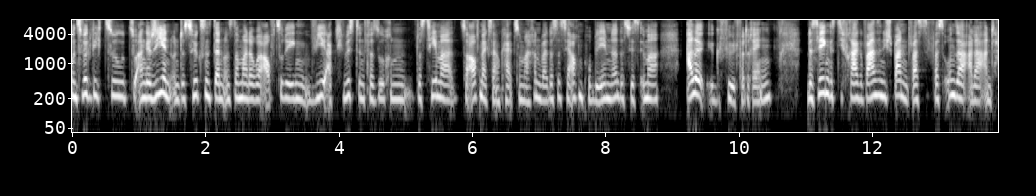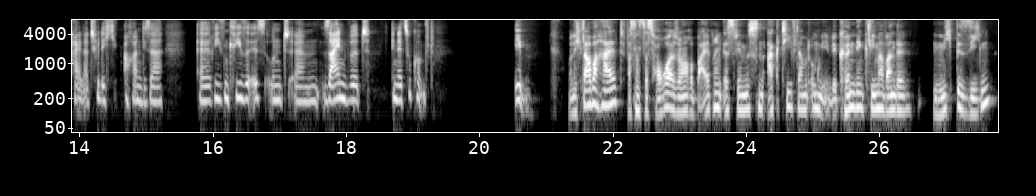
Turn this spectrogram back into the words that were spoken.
uns wirklich zu, zu engagieren und das höchstens dann uns nochmal darüber aufzuregen, wie Aktivistinnen versuchen, das Thema zur Aufmerksamkeit zu machen, weil das ist ja auch ein Problem, ne, dass wir es immer alle gefühlt verdrängen. Deswegen ist die Frage wahnsinnig spannend, was, was unser aller Anteil natürlich auch an dieser äh, Riesenkrise ist und ähm, sein wird in der Zukunft. Eben. Und ich glaube halt, was uns das Horrorgenre beibringt, ist, wir müssen aktiv damit umgehen. Wir können den Klimawandel nicht besiegen,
